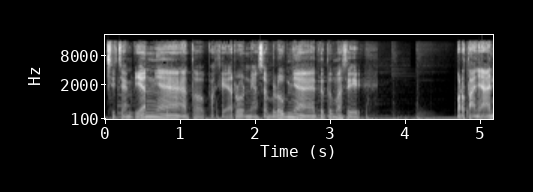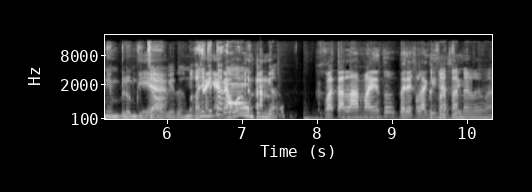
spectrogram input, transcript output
si championnya atau pakai rune yang sebelumnya itu tuh masih pertanyaan yang belum dijawab Iya. gitu. Makanya kita awal mungkin nggak kekuatan lama itu balik lagi kekuatannya lama.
